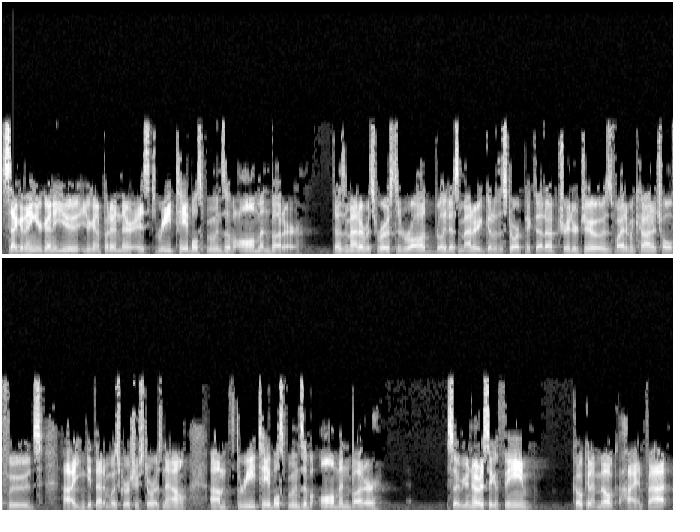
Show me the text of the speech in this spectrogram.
Second thing you're going to use, you're going to put in there is three tablespoons of almond butter. Doesn't matter if it's roasted raw. Really doesn't matter. You go to the store, pick that up. Trader Joe's, Vitamin Cottage, Whole Foods. Uh, you can get that at most grocery stores now. Um, three tablespoons of almond butter. So if you're noticing a theme, coconut milk high in fat,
